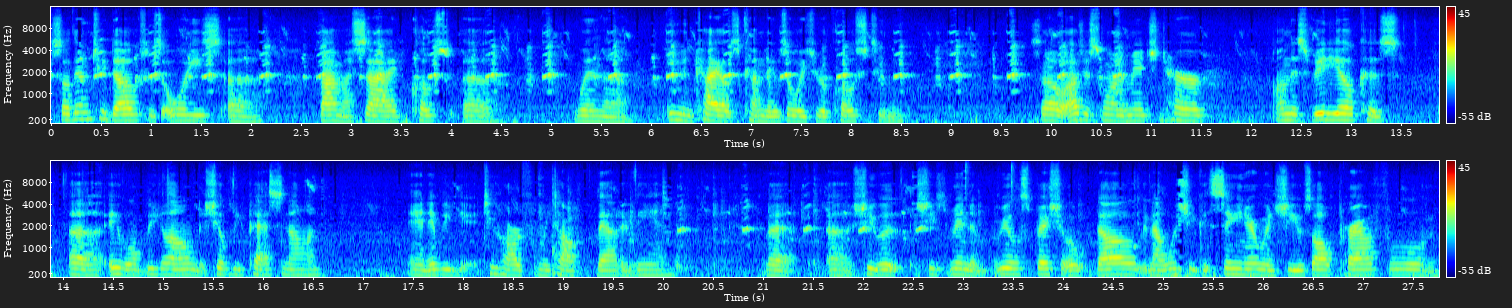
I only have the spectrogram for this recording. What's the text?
So them two dogs was always uh, by my side, close. Uh, when uh, even coyotes come, they was always real close to me. So I just want to mention her on this video because uh, it won't be long that she'll be passing on. And it'll be too hard for me to talk about her then. But uh, she was, she's been a real special dog, and I wish you could seen her when she was all proudful and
